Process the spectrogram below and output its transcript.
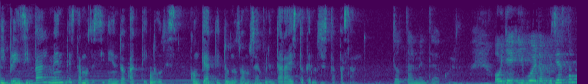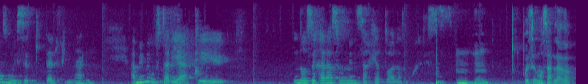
y principalmente estamos decidiendo actitudes. ¿Con qué actitud nos vamos a enfrentar a esto que nos está pasando? Totalmente de acuerdo. Oye, y bueno, pues ya estamos muy cerquita del final. A mí me gustaría que nos dejaras un mensaje a todas las mujeres. Ujú. Pues hemos hablado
